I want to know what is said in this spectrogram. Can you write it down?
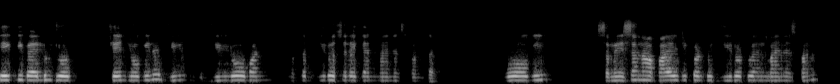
के की वैल्यू जो चेंज होगी ना जी, ज़ीरो वन मतलब ज़ीरो से लेकर एन माइनस वन तक वो होगी summation of I is equal to zero to N minus one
